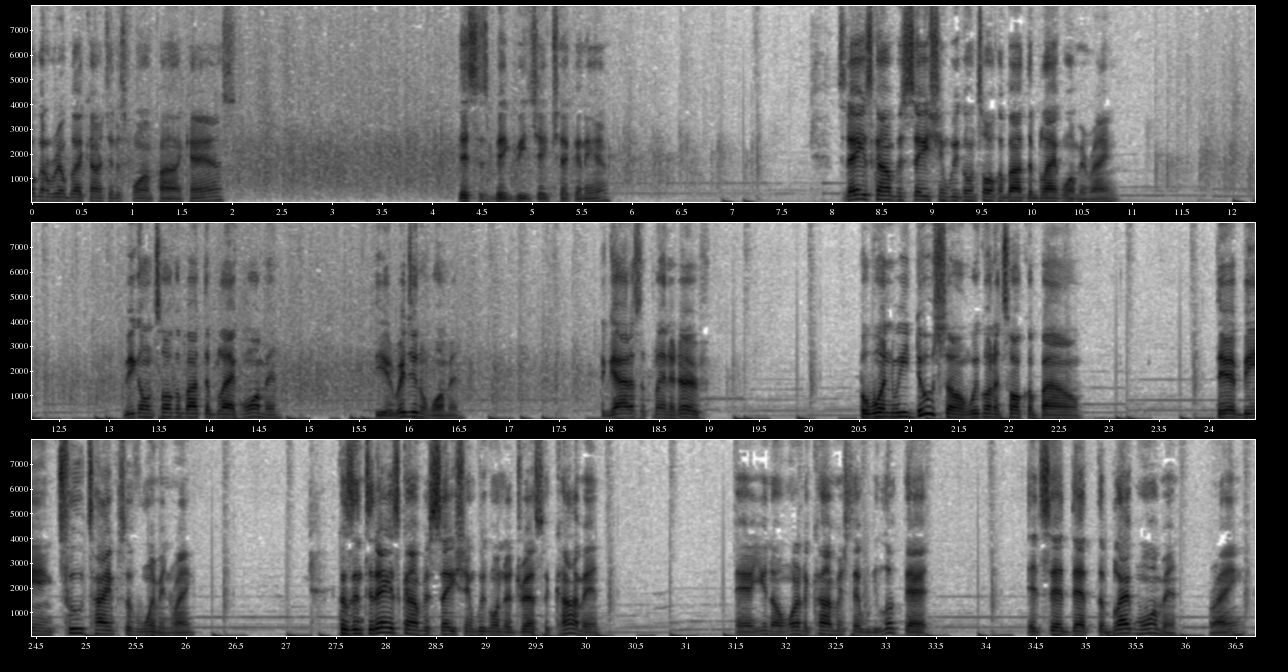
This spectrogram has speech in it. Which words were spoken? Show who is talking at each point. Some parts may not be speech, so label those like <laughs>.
Speaker 1: Welcome to Real Black Consciousness Forum Podcast. This is Big VJ checking in. Today's conversation, we're going to talk about the black woman, right? We're going to talk about the black woman, the original woman, the goddess of planet Earth. But when we do so, we're going to talk about there being two types of women, right? Because in today's conversation, we're going to address a comment. And, you know, one of the comments that we looked at, it said that the black woman, right?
